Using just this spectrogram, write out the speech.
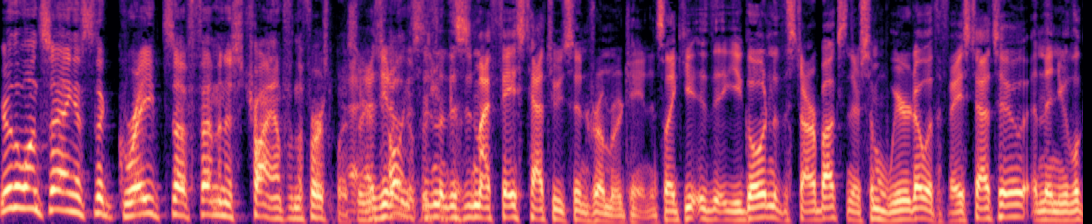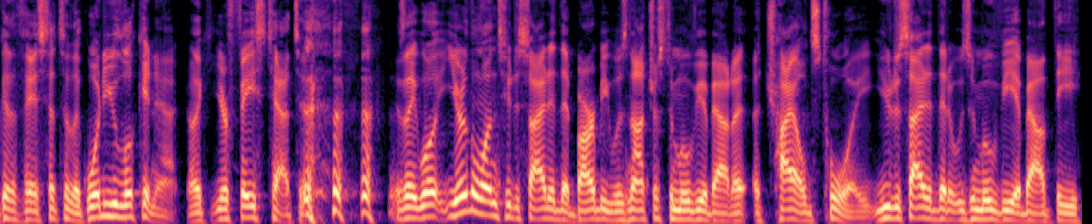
You're the one saying it's the great uh, feminist triumph in the first place. So As you know, this is, this is my face tattoo syndrome routine. It's like you, you go into the Starbucks and there's some weirdo with a face tattoo, and then you look at the face tattoo, like, what are you looking at? Like, your face tattoo. it's like, well, you're the ones who decided that Barbie was not just a movie about a, a child's toy. You decided that it was a movie about the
